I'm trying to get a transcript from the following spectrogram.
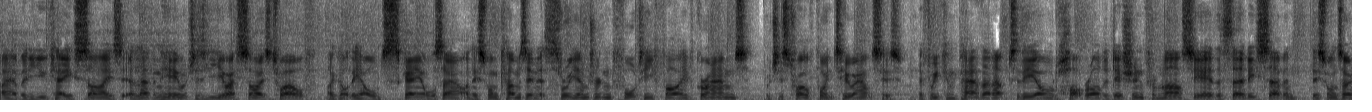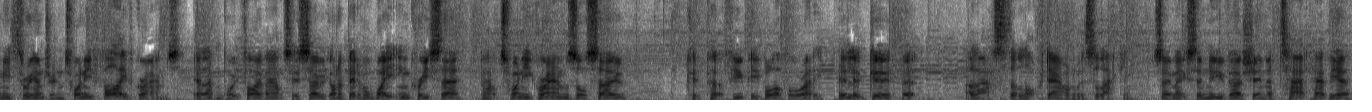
I have a UK size 11 here, which is a US size 12. I got the old scales out, and this one comes in at 345 grams, which is 12.2 ounces. If we compare that up to the old Hot Rod edition from last year, the 37, this one's only 325 grams, 11.5 ounces. So we've got a bit of a weight increase there, about 20 grams or so. Could put a few people off already. It looked good, but Alas, the lockdown was lacking, so it makes the new version a tad heavier.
